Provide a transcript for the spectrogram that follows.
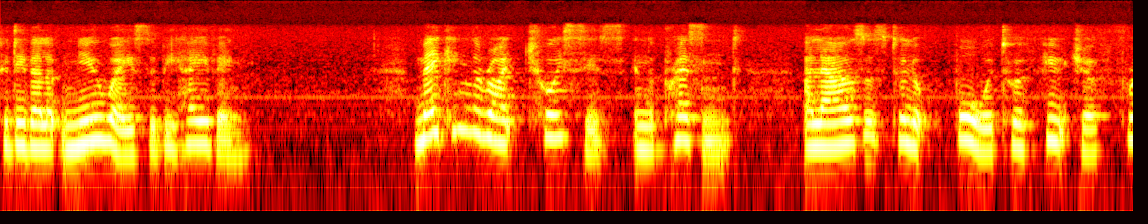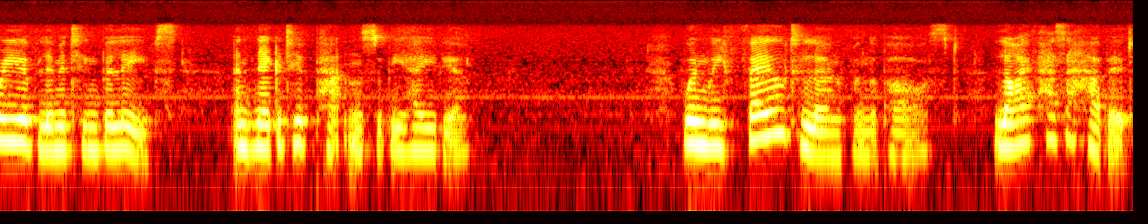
to develop new ways of behaving. Making the right choices in the present allows us to look forward to a future free of limiting beliefs and negative patterns of behavior. When we fail to learn from the past, life has a habit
